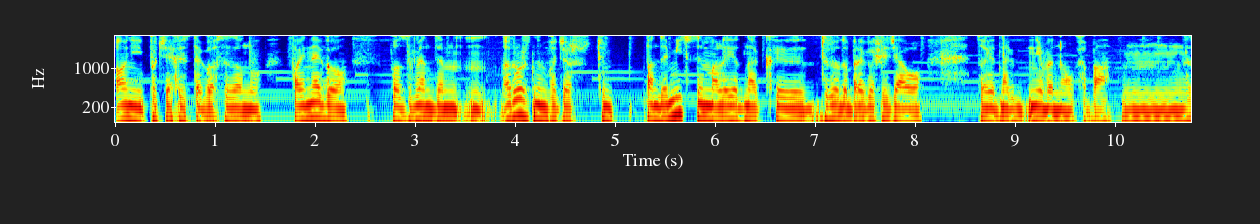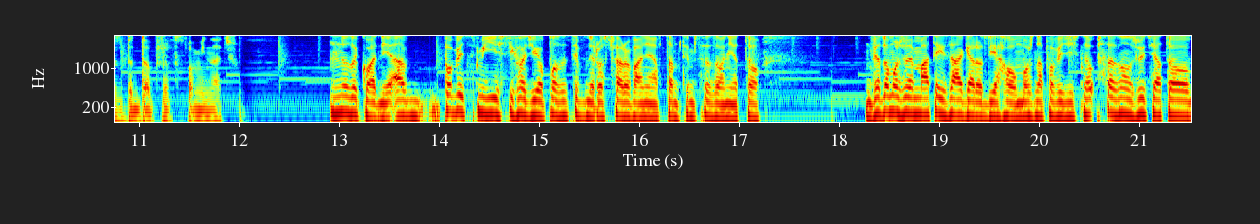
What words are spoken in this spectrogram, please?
oni pociechy z tego sezonu fajnego pod względem mm, różnym, chociaż tym pandemicznym, ale jednak y, dużo dobrego się działo, to jednak nie będą chyba mm, zbyt dobrze wspominać. No dokładnie, a powiedz mi, jeśli chodzi o pozytywne rozczarowania w tamtym sezonie, to wiadomo, że Matej Zagar odjechał, można powiedzieć, no sezon życia to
